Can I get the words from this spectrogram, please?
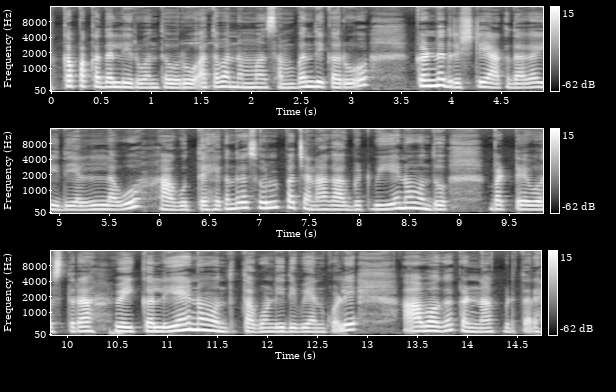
ಅಕ್ಕಪಕ್ಕದಲ್ಲಿರುವಂಥವರು ಅಥವಾ ನಮ್ಮ ಸಂಬಂಧಿಕರು ಕಣ್ಣು ದೃಷ್ಟಿ ಹಾಕಿದಾಗ ಇದು ಎಲ್ಲವೂ ಆಗುತ್ತೆ. ಯಾಕಂದರೆ ಸ್ವಲ್ಪ ಚೆನ್ನಾಗಿ ಆಗಿಬಿಟ್ವಿ ಏನೋ ಒಂದು ಬಟ್ಟೆ, ವಸ್ತ್ರ, ವೆಹಿಕಲ್ ಏನೋ ಒಂದು ತಗೊಂಡಿದ್ದೀವಿ ಅಂದ್ಕೊಳ್ಳಿ ಆವಾಗ ಕಣ್ಣು ಹಾಕ್ಬಿಡ್ತಾರೆ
